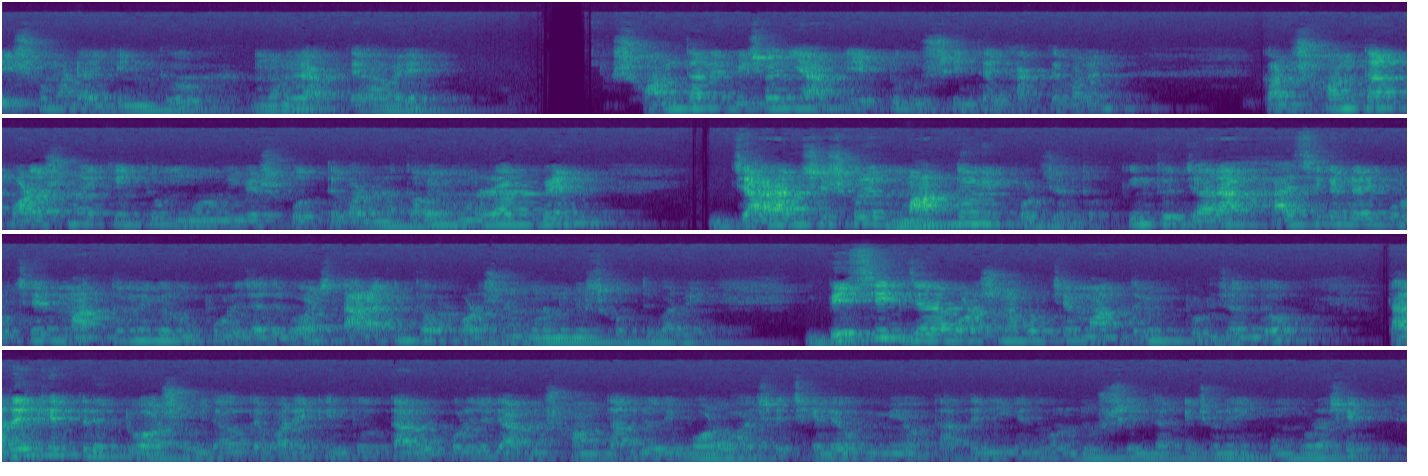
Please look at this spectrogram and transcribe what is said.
এই সময়টাই কিন্তু মনে রাখতে হবে, সন্তানের বিষয় নিয়ে আপনি একটু দুশ্চিন্তায় থাকতে পারেন। কারণ সন্তান পড়াশোনায় কিন্তু মনোনিবেশ করতে পারবে না। তবে মনে রাখবেন, যারা বিশেষ করে মাধ্যমিক পর্যন্ত, কিন্তু যারা হাই সেকেন্ডারি পড়ছে, মাধ্যমিকের উপরে যাদের বয়স, তারা কিন্তু আবার পড়াশোনায় মনোনিবেশ করতে পারবে। বেসিক যারা পড়াশোনা করছে মাধ্যমিক পর্যন্ত, তাদের ক্ষেত্রে একটু অসুবিধা হতে পারে, কিন্তু তার উপরে যদি আপনার সন্তান যদি বড় হয়, সে ছেলে হোক, মেয়ে হোক, তাতে নিয়ে কিন্তু কোনো দুশ্চিন্তার কিছু নেই কুম্ভ রাশির।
